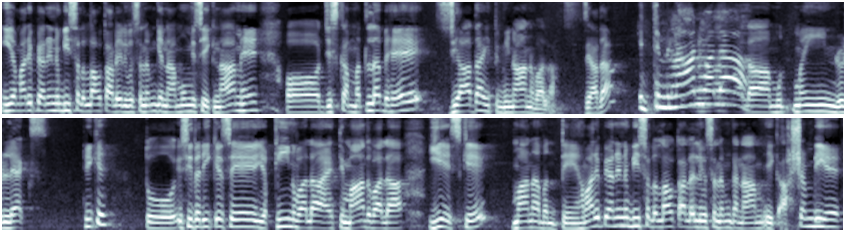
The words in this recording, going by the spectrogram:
ये हमारे प्यारे नबी सल्लल्लाहु अलैहि वसल्लम के नामों में से एक नाम है और जिसका मतलब है ज़्यादा इत्मीनान वाला। ज़्यादा इत्मीनान वाला। वाला मुतमईन रिलैक्स ठीक है? तो इसी तरीके से यकीन वाला एतमाद वाला ये इसके माना बनते हैं। हमारे प्यारे नबी सल्लल्लाहु अलैहि वसल्लम का नाम एक आशम भी है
